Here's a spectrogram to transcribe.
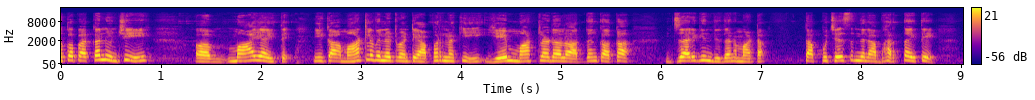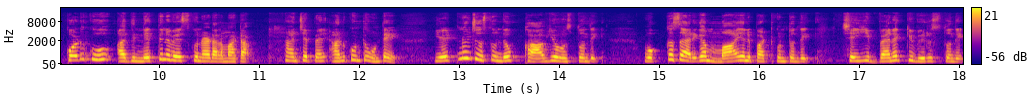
ఒక పక్క నుంచి మాయ అయితే. ఇక ఆ మాటలు విన్నటువంటి అపర్ణకి ఏం మాట్లాడాలో అర్థం కాక జరిగింది ఇదనమాట తప్పు చేసింది నా భర్త అయితే కొడుకు అది నెత్తిన వేసుకున్నాడనమాట అని చెప్పి అనుకుంటూ ఉంటే ఎట్నుంచి వస్తుందో కావ్య వస్తుంది. ఒక్కసారిగా మాయని పట్టుకుంటుంది. చెయ్యి వెనక్కి విరుస్తుంది.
